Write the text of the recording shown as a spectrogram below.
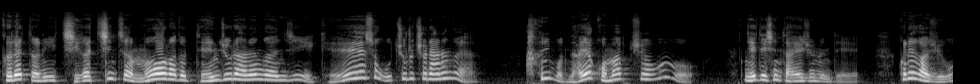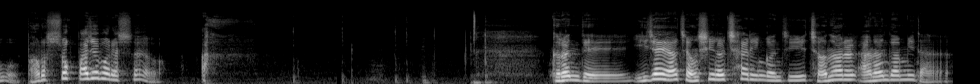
그랬더니 지가 진짜 뭐라도 된 줄 아는 건지 계속 우쭐우쭐 하는 거야. 아니 뭐 나야 고맙죠. 내 대신 다 해주는데. 그래가지고 바로 쏙 빠져버렸어요. 그런데 이제야 정신을 차린 건지 전화를 안 한답니다.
